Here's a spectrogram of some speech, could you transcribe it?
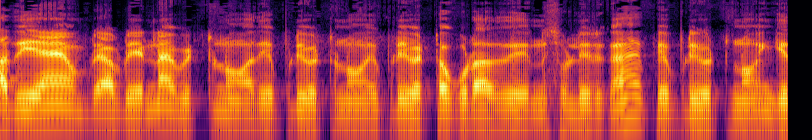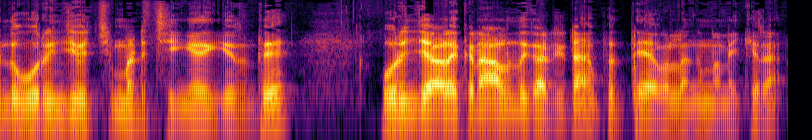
அது ஏன் அப்படி அப்படி என்ன வெட்டணும்? அது எப்படி வெட்டணும்? எப்படி வெட்டக்கூடாதுன்னு சொல்லியிருக்கேன். இப்போ எப்படி வெட்டணும்? இங்கேருந்து உறிஞ்சி வச்சு மடிச்சிங்க இங்கேருந்து. உறிஞ்சி அளக்கு நான் அளந்து காட்டிட்டேன் இப்போ தேவையில்லைங்கன்னு நினைக்கிறேன்.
